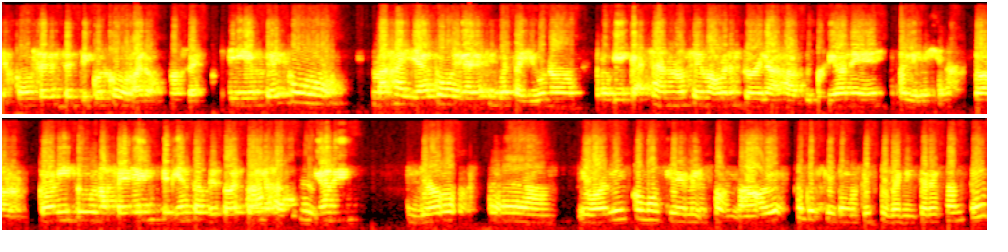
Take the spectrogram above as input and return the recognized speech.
es como ser escéptico es como raro, no sé. Y ustedes como más allá como del área 51, como que cachan, no sé, más o menos esto de las abducciones alienígenas. Son, Connie, tú no sé qué piensas de todo esto de las abducciones. Yo eh, igual es como que me he informado de esto porque como que es súper interesante.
